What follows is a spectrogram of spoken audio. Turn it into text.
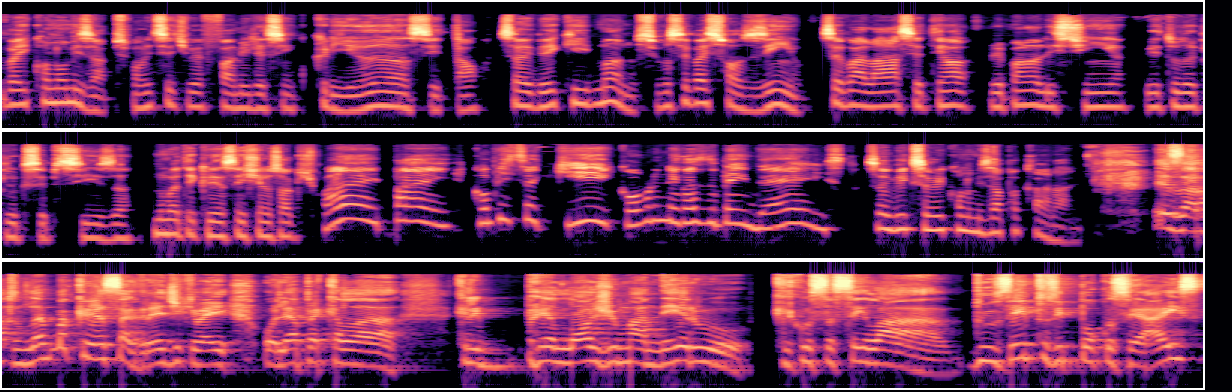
vai economizar, principalmente se tiver família assim, com criança e tal. Você vai ver que, mano, se você vai sozinho, você vai lá, você tem uma, prepara uma listinha, vê tudo aquilo que você precisa. Não vai ter criança enchendo o saco, tipo, ai, pai, compre isso aqui, compre um negócio do Ben 10. Você vai ver que você vai economizar pra caralho. Exato, não leva uma criança grande grande que vai olhar para aquela aquele relógio maneiro que custa, sei lá, duzentos e poucos reais,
